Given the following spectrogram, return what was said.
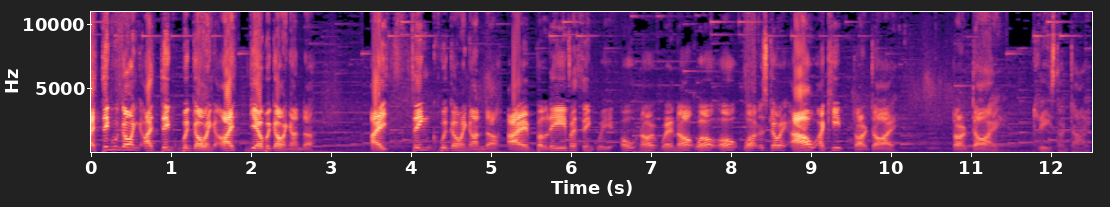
I think we're going, I think we're going, I, yeah, we're going under. I think we're going under. I believe, I think we, oh, no, we're not. Well, oh, what is going, ow, I keep, don't die. Don't die. Please don't die.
